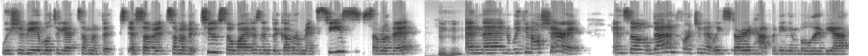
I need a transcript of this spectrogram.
We should be able to get some of it, some of it, some of it too. So why doesn't the government seize some of it, mm-hmm. and then we can all share it? And so that unfortunately started happening in Bolivia.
